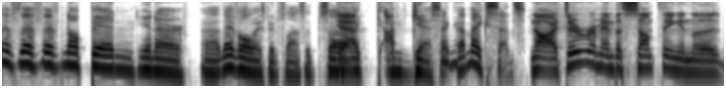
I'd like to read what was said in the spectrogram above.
they've they've, they've not been, you know, uh, they've always been flaccid. So Yeah. I, I'm guessing that makes sense. No, I do remember something in the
